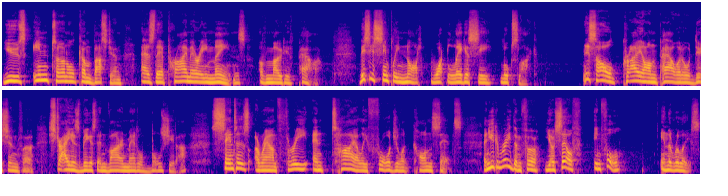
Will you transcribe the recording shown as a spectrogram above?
use internal combustion as their primary means of motive power. This is simply not what legacy looks like. This whole crayon powered audition for Australia's biggest environmental bullshitter centres around three entirely fraudulent concepts. And you can read them for yourself in full in the release.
